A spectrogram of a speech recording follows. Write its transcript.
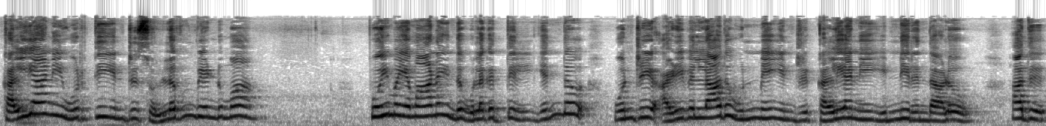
கல்யாணி உர்த்தி என்று சொல்லவும் வேண்டுமா? பொய்மயமான இந்த உலகத்தில் எந்த ஒன்றே அழிவில்லாத உண்மை என்று கல்யாணி எண்ணிருந்தாளோ அது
